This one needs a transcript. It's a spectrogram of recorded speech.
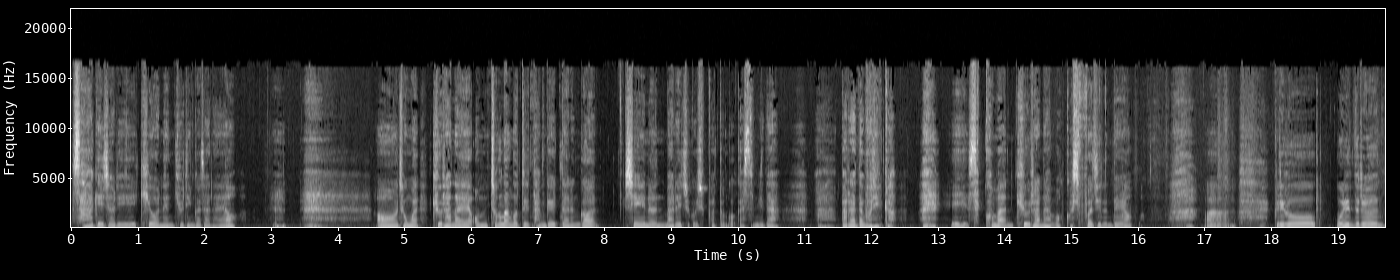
사계절이 키워낸 귤인 거잖아요. 어, 정말 귤 하나에 엄청난 것들이 담겨 있다는 걸 시인은 말해주고 싶었던 것 같습니다. 아, 말하다 보니까 이 새콤한 귤 하나 먹고 싶어지는데요. 아, 그리고 우리들은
